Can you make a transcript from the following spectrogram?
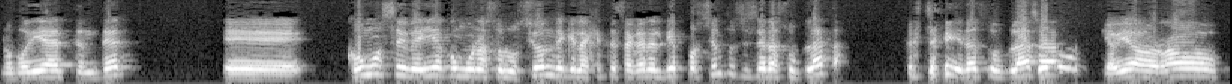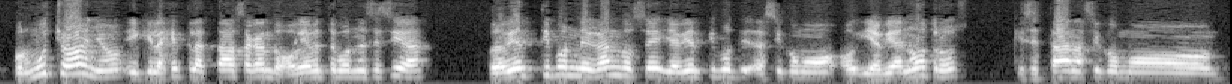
no podía entender eh, cómo se veía como una solución de que la gente sacara el 10% si esa era su plata. Era su plata que había ahorrado por muchos años y que la gente la estaba sacando, obviamente por necesidad, pero habían tipos negándose y habían tipos así como, y habían otros que se estaban así como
